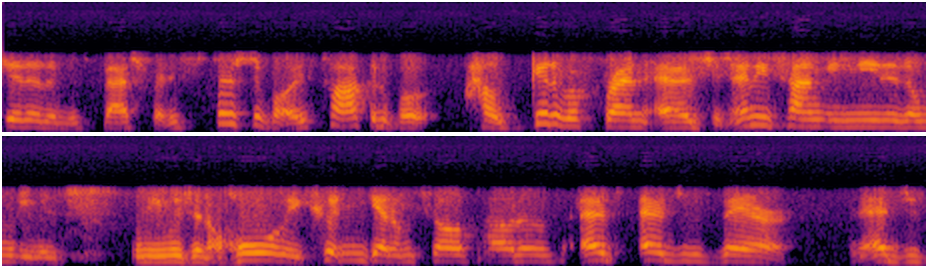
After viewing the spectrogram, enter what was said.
shit out of his best friend. He's, first of all, he's talking about how good of a friend Edge, and anytime he needed him when he was when he was in a hole he couldn't get himself out of, Edge, Edge was there. And Edge's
